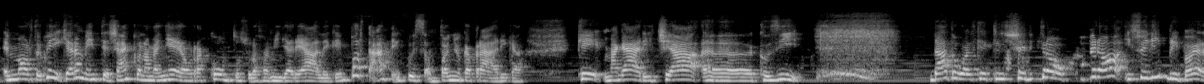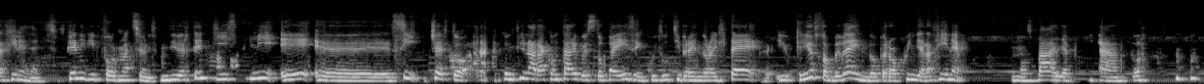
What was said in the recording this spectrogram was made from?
è morto. Quindi chiaramente c'è anche una maniera, un racconto sulla famiglia reale che è importante, in questo Antonio Caprarica, che magari ci ha eh, così dato qualche cliché di troppo, però i suoi libri poi alla fine sono pieni di informazioni, sono divertentissimi e eh, sì, certo, continua a raccontare questo paese in cui tutti prendono il tè, io, che io sto bevendo però, quindi alla fine non sbaglia più di tanto.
